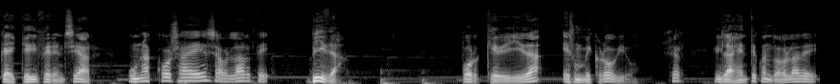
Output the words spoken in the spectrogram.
que hay que diferenciar. Una cosa es hablar de vida, porque vida es un microbio, ¿cierto? Y la gente cuando habla de,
